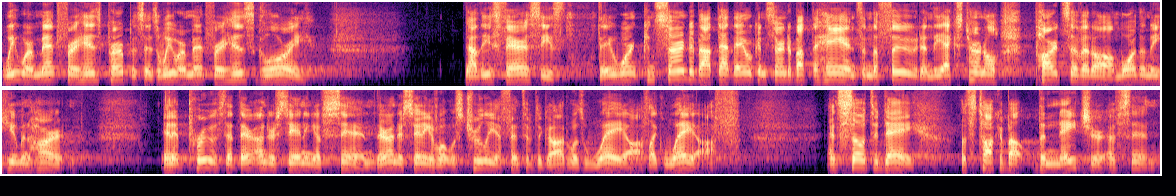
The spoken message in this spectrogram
We were meant for his purposes, we were meant for his glory. Now, these Pharisees, they weren't concerned about that. They were concerned about the hands and the food and the external parts of it all more than the human heart. And it proves that their understanding of sin, their understanding of what was truly offensive to God, was way off, like way off. And so today, let's talk about the nature of sin.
